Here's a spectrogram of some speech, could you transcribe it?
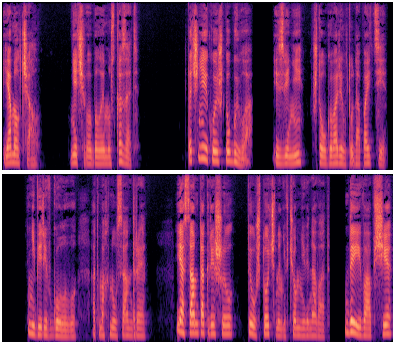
Я молчал. Нечего было ему сказать. Точнее, кое-что было. Извини, что уговорил туда пойти. Не бери в голову, — отмахнулся Андре. Я сам так решил. Ты уж точно ни в чем не виноват. Да и вообще,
